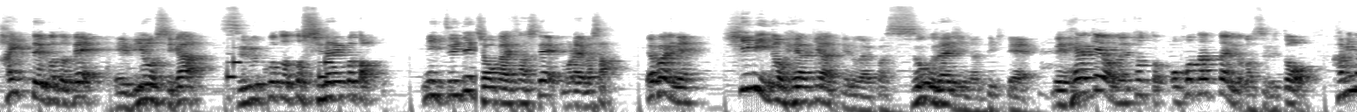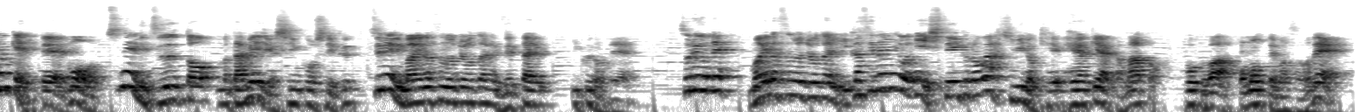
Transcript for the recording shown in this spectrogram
はい、ということで、え美容師がすることとしないことについて紹介させてもらいました。やっぱりね、日々のヘアケアっていうのがやっぱすごく大事になってきて、で、ヘアケアをね、ちょっと怠ったりとかすると、髪の毛ってもう常にずっと、まダメージが進行していく。常にマイナスの状態に絶対行くので、それをね、マイナスの状態に活かせないようにしていくのが日々のヘアケアかなと僕は思ってますので、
